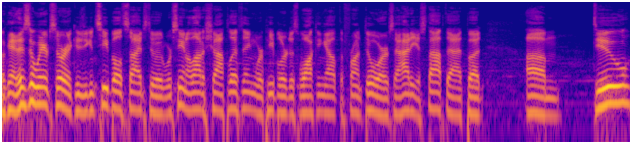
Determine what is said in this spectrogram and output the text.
Okay, this is a weird story because you can see both sides to it. We're seeing a lot of shoplifting where people are just walking out the front door. So how do you stop that? But um, do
